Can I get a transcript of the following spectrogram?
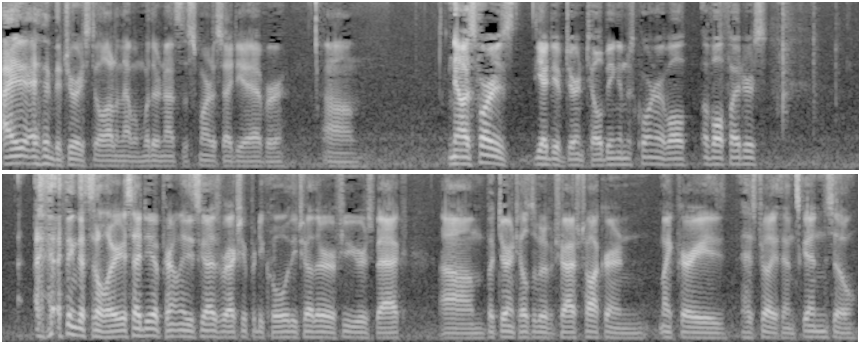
I, I, think the jury's still out on that one, whether or not it's the smartest idea ever. Um, now, as far as the idea of Darren Till being in his corner of all of all fighters, I, I think that's a hilarious idea. Apparently, these guys were actually pretty cool with each other a few years back. Um, but Darren Till's a bit of a trash talker, and Mike Perry has fairly thin skin. So,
